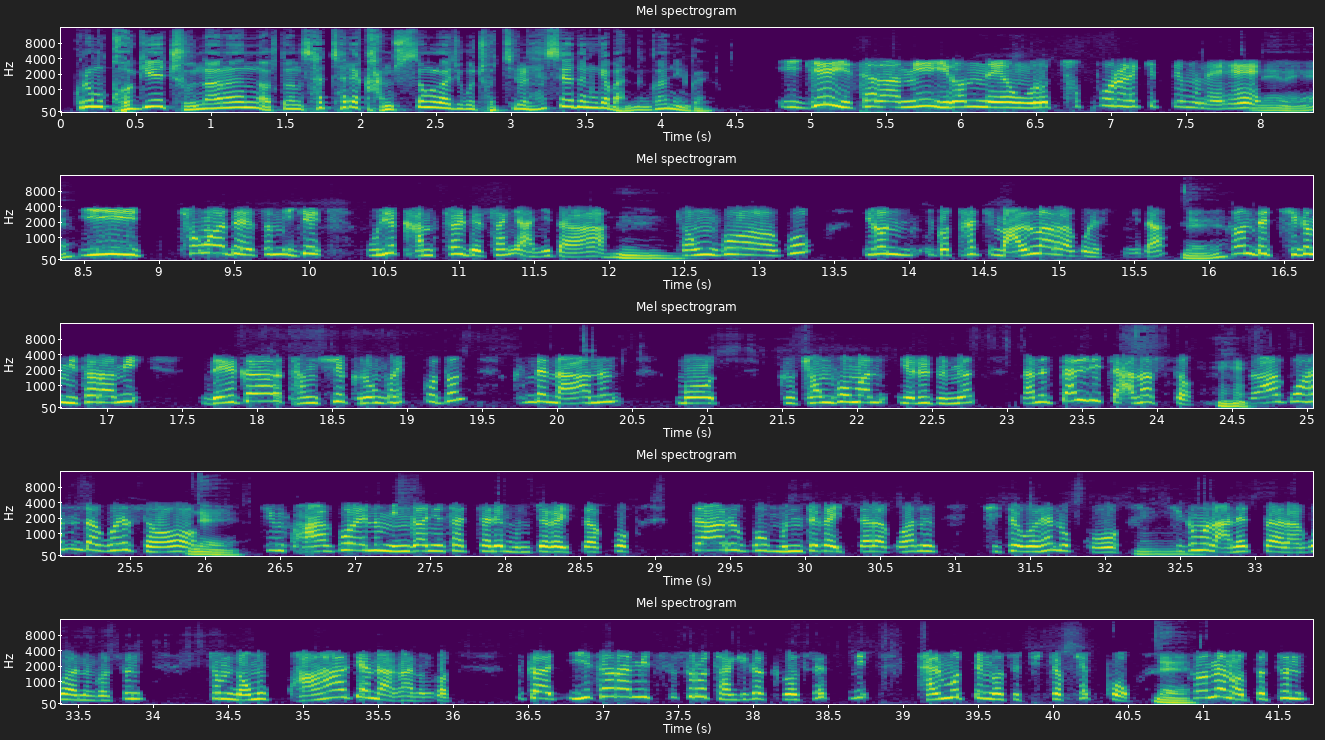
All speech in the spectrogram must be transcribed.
그러면 거기에 준하는 어떤 사찰의 감수성을 가지고 조치를 했어야 되는 게 맞는 거 아닌가요? 이게 이 사람이 이런 내용으로 첩보를 했기 때문에 네네. 이 청와대에서는 이게 우리의 감찰 대상이 아니다. 음. 경고하고 이런 것 하지 말라라고 했습니다. 네. 그런데 지금 이 사람이 내가 당시에 그런 거 했거든. 근데 나는 뭐 그 경고만 예를 들면 나는 잘리지 않았어. 음. 라고 한다고 해서 네. 지금 과거에는 민간인 사찰에 문제가 있었고 자르고 문제가 있다라고 하는 지적을 해놓고 음. 지금은 안 했다라고 하는 것은 좀 너무 과하게 나가는 것. 그러니까 이 사람이 스스로 자기가 그것을 했으니 잘못된 것을 지적했고 네. 그러면 어떻든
